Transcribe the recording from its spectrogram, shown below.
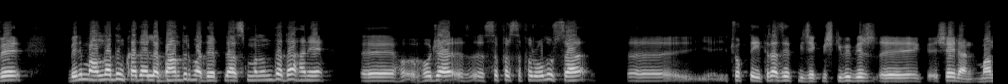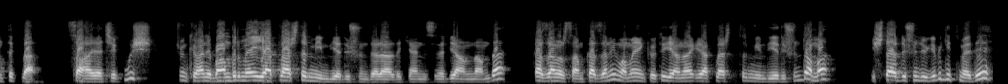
ve benim anladığım kadarıyla Bandırma deplasmanında da hani e, ho- hoca 0-0 olursa e, çok da itiraz etmeyecekmiş gibi bir e, şeyle mantıkla sahaya çıkmış. Çünkü hani Bandırma'yı yaklaştırmayayım diye düşündü herhalde kendisine bir anlamda. Kazanırsam kazanayım ama en kötü yana yaklaştırmayayım diye düşündü ama işler düşündüğü gibi gitmedi.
